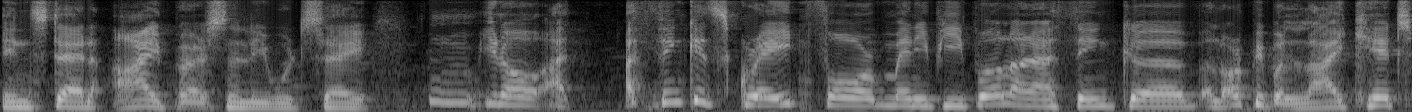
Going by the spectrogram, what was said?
Instead, I personally would say, "Mm, you know, I, I think it's great for many people, and I think uh, a lot of people like it.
